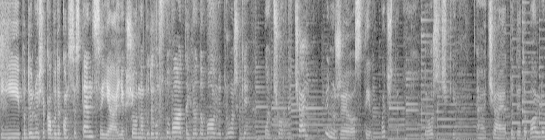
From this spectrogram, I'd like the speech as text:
І подивлюсь, яка буде консистенція. Якщо вона буде густувата, я додавлю трошки от, чорний чай. Він уже остив, бачите? Трошечки е, чая туди додавлю.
